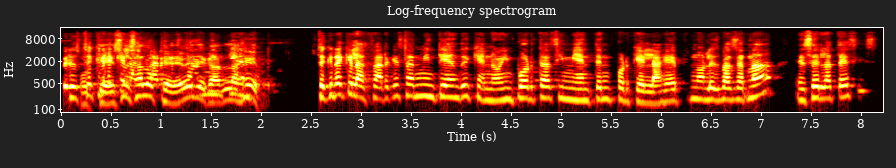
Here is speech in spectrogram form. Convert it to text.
Pero usted Porque cree eso es a lo que debe llegar la JEP. ¿Usted cree que las FARC están mintiendo y que no importa si mienten porque la JEP no les va a hacer nada? ¿Esa es la tesis?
